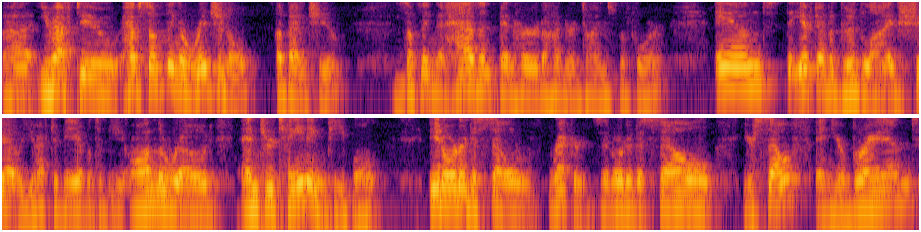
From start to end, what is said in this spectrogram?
Uh, you have to have something original about you, mm-hmm. something that hasn't been heard a hundred times before, and that you have to have a good live show. You have to be able to be on the road entertaining people in order to sell records, in order to sell yourself and your brand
